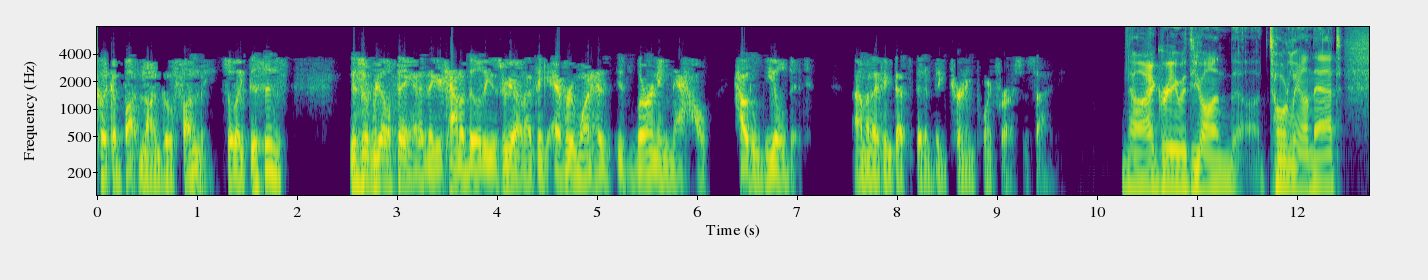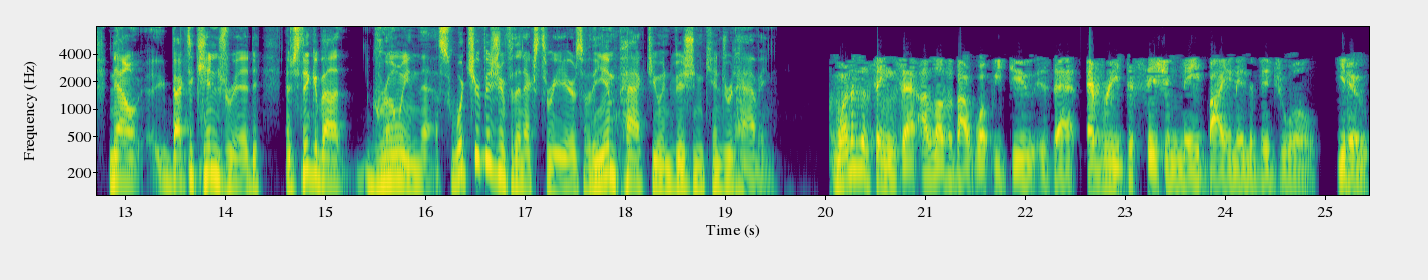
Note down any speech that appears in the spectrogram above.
click a button on GoFundMe. So like this is, this is a real thing. And I think accountability is real. And I think everyone has, is learning now how to wield it. Um, and I think that's been a big turning point for our society. No, I agree with you on uh, totally on that. Now, back to Kindred. As you think about growing this, what's your vision for the next three years of the impact you envision Kindred having? One of the things that I love about what we do is that every decision made by an individual, you know,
